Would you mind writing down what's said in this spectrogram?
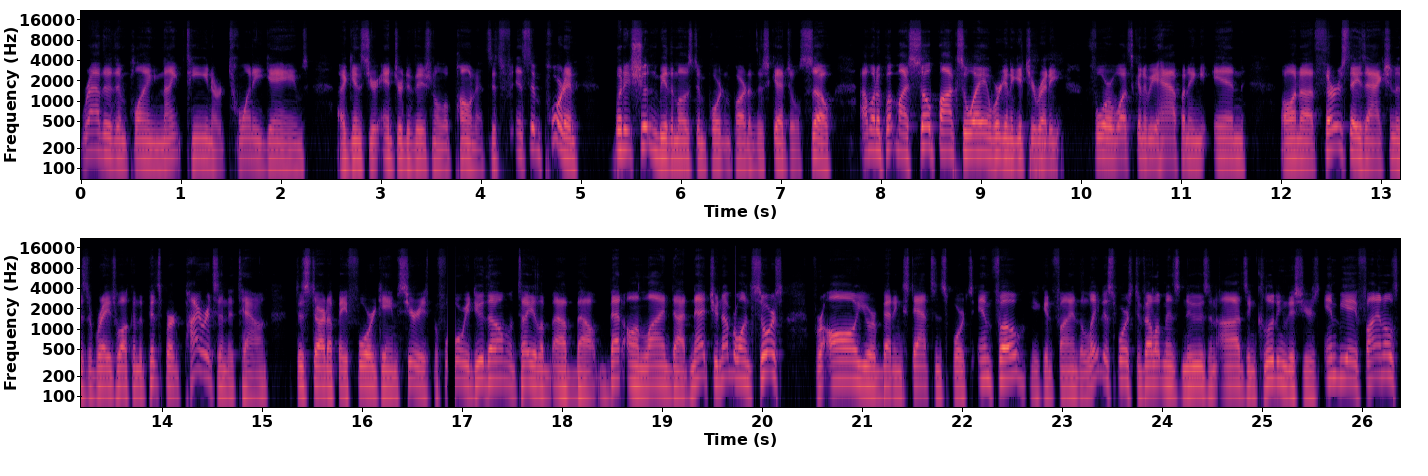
rather than playing 19 or 20 games against your interdivisional opponents. It's it's important, but it shouldn't be the most important part of the schedule. So I'm going to put my soapbox away and we're going to get you ready for what's going to be happening in on uh, Thursday's action as the Braves welcome the Pittsburgh Pirates into town to start up a four game series. Before we do, though, I'm going to tell you about betonline.net, your number one source for all your betting stats and sports info. You can find the latest sports developments, news, and odds, including this year's NBA Finals,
